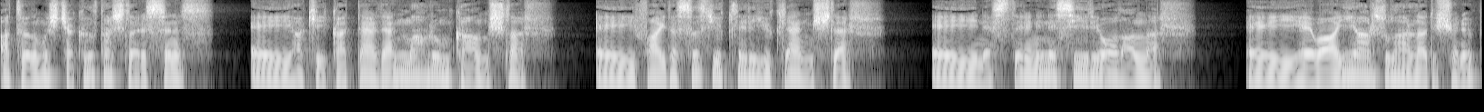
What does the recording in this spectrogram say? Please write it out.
atılmış çakıl taşlarısınız. Ey hakikatlerden mahrum kalmışlar. Ey faydasız yükleri yüklenmişler. Ey nefslerinin esiri olanlar. Ey hevai arzularla düşünüp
